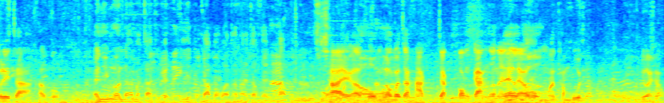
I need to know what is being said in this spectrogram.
บริจาคครับผม อันนี้เงินได้มาจากที่ที่พี่กราฟบอกว่าถ้าได้จากแฟนคลับอันนี้มีส่วนใช่ครับผมเราก็จะหักจากกองกลางตรงนั้นนี่แหละครับผมมาทำบุญด้วยครับ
